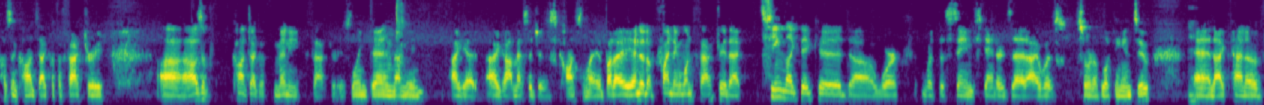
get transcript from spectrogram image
I was in contact with a factory. Uh, I was in contact with many factories, LinkedIn. I mean, I get, I got messages constantly, but I ended up finding one factory that seemed like they could uh, work with the same standards that I was sort of looking into. Mm-hmm. And I kind of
